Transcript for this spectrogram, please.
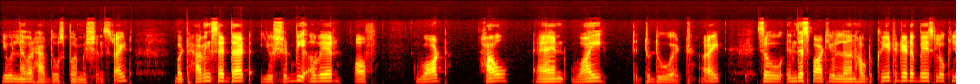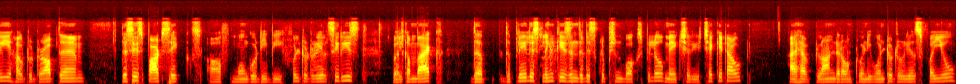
You will never have those permissions, right? But having said that, you should be aware of what, how, and why to do it, right? So in this part, you'll learn how to create a database locally, how to drop them. This is part six of MongoDB full tutorial series. Welcome back. The, the playlist link is in the description box below. Make sure you check it out. I have planned around 21 tutorials for you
